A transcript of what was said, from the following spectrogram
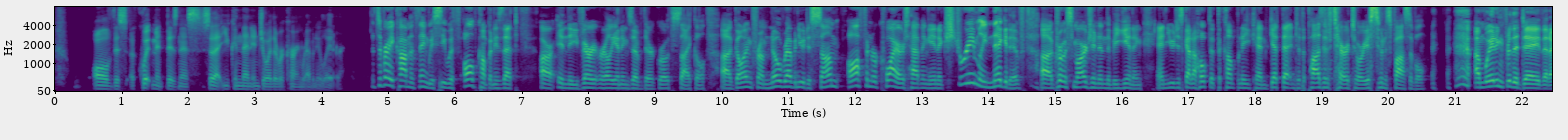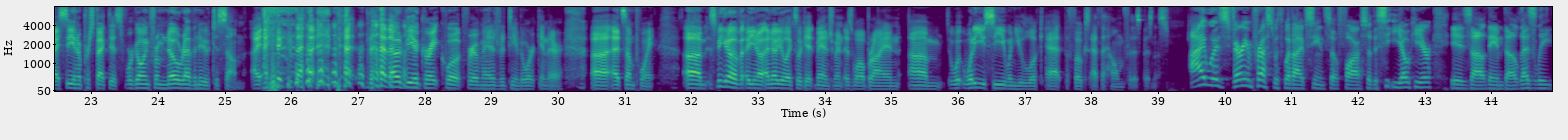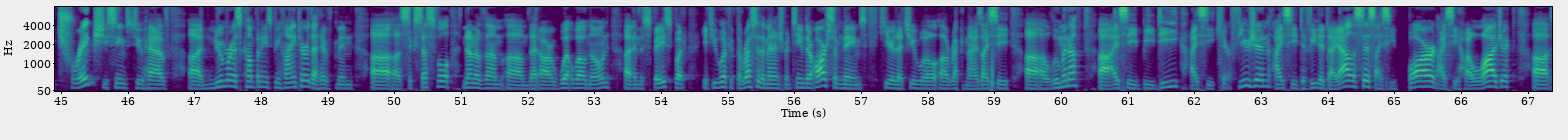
all of this equipment business so that you can then enjoy the recurring revenue later it's a very common thing we see with all companies that are in the very early innings of their growth cycle. Uh, going from no revenue to some often requires having an extremely negative uh, gross margin in the beginning, and you just got to hope that the company can get that into the positive territory as soon as possible. I'm waiting for the day that I see in a prospectus we're going from no revenue to some. I, I think that that, that, that, that would be a great quote for a management team to work in there uh, at some point. Um, speaking of, you know, I know you like to look at management as well, Brian. Um, wh- what do you see when you look at the folks at the helm for this business? I was very impressed with what I've seen so far. So the CEO here is uh, named uh, Leslie Trigg. She seems to have uh, numerous companies behind her that have been uh, uh, successful. None of them um, that are well well known uh, in the space. But if you look at the rest of the management team, there are some names here that you will recognize. I see Illumina. I see BD. I see CareFusion. I see DaVita Dialysis. I see Bard. I see Hologic.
